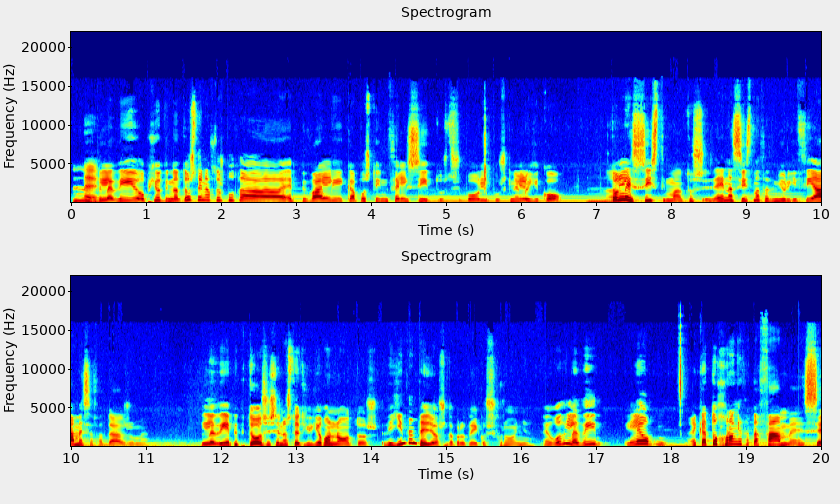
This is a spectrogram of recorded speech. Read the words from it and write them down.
Ναι. Δηλαδή, ο πιο δυνατός θα είναι αυτός που θα επιβάλλει κάπως την θέλησή τους στους υπόλοιπους. Και είναι λογικό. Να. Το λες σύστημα. Το, σ- ένα σύστημα θα δημιουργηθεί άμεσα, φαντάζομαι. Δηλαδή, οι επιπτώσεις ενός τέτοιου γεγονότος δεν γίνεται να τελειώσουν τα πρώτα 20 χρόνια. Εγώ δηλαδή λέω 100 χρόνια θα τα φάμε σε,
